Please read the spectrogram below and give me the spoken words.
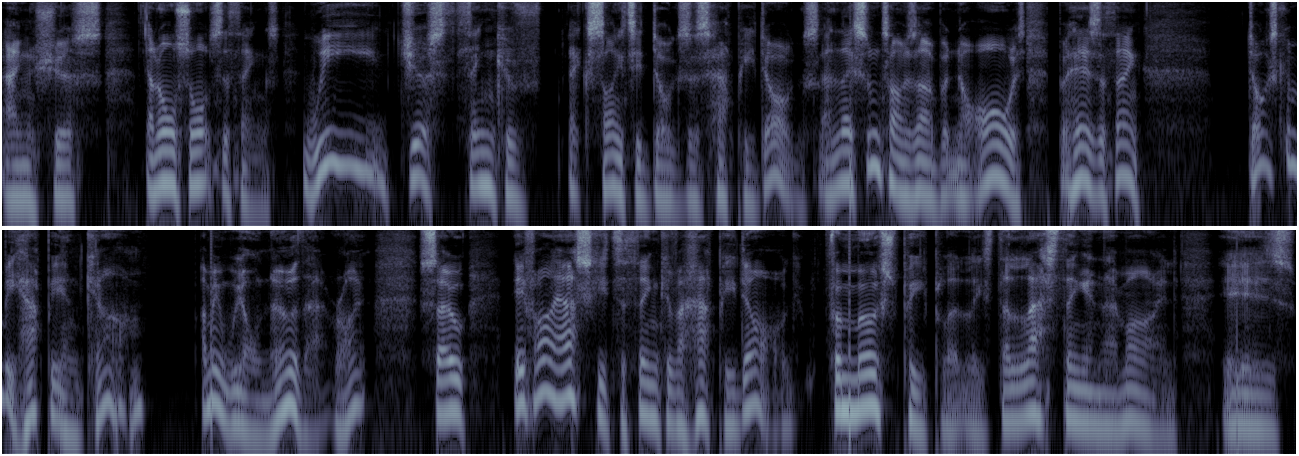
anxious, and all sorts of things. We just think of excited dogs as happy dogs, and they sometimes are, but not always. But here's the thing: dogs can be happy and calm. I mean, we all know that, right? So if I ask you to think of a happy dog, for most people at least, the last thing in their mind is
